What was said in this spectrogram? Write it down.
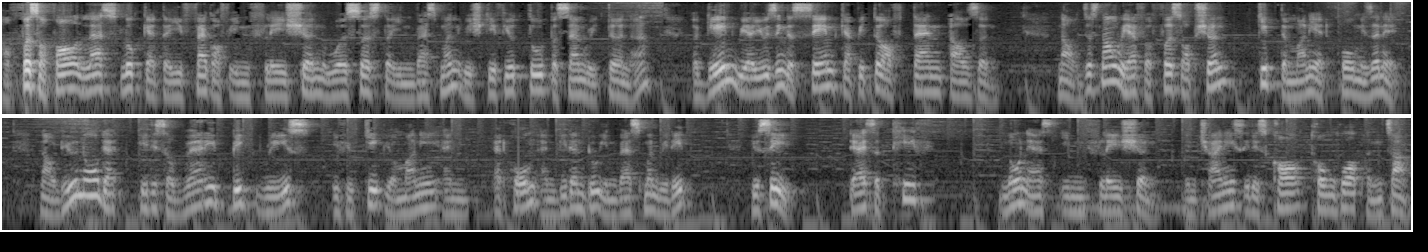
Now, first of all, let's look at the effect of inflation versus the investment, which give you 2% return. Huh? Again, we are using the same capital of 10,000. Now, just now we have a first option, keep the money at home, isn't it? Now, do you know that it is a very big risk if you keep your money and at home and didn't do investment with it? You see, there is a thief known as inflation. In Chinese, it is called 通货膨胀,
